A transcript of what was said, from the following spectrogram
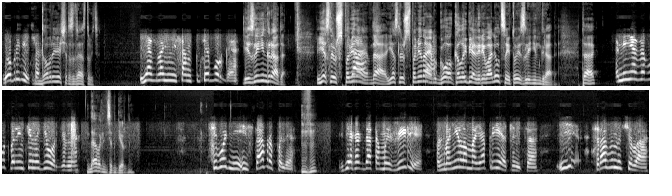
Добрый вечер. Добрый вечер, здравствуйте. Я звоню из Санкт-Петербурга. Из Ленинграда. Если уж вспоминаем, да, если уж вспоминаем го- колыбель революции, то из Ленинграда. Так, Меня зовут Валентина Георгиевна. да, Валентин Георгиевна? Сегодня из Ставрополя, Мгм. где когда-то мы жили, позвонила моя приятельница и сразу начала.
